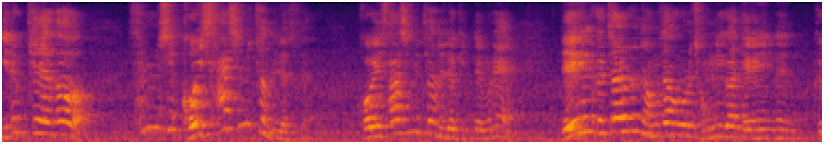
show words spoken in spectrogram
이렇게 해서 30 거의 40m 늘렸어요. 거의 40m 늘렸기 때문에 내일 그 짧은 영상으로 정리가 되어 있는 그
